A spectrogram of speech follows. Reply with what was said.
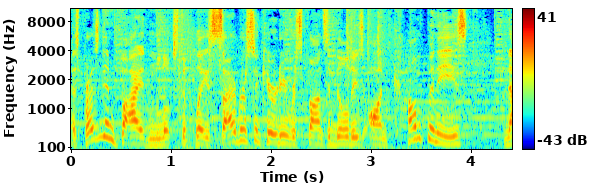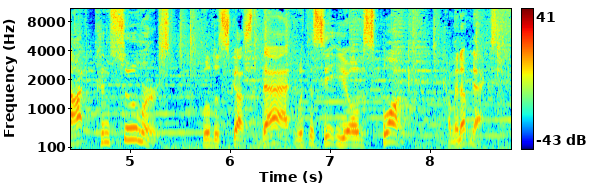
as President Biden looks to place cybersecurity responsibilities on companies, not consumers. We'll discuss that with the CEO of Splunk coming up next.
